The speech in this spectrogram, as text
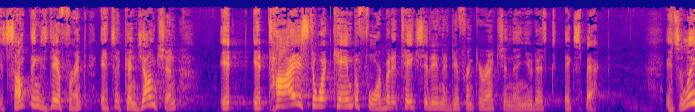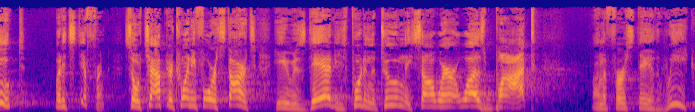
something's different, it's a conjunction. It, it ties to what came before, but it takes it in a different direction than you'd ex- expect. It's linked, but it's different. So chapter 24 starts, he was dead, he's put in the tomb, they saw where it was, but on the first day of the week,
